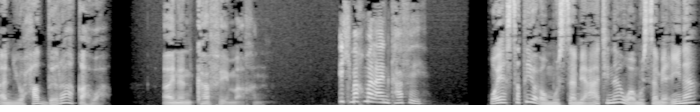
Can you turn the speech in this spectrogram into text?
أن يحضرا قهوة Einen Kaffee machen. Ich mach mal einen Kaffee. ويستطيع مستمعاتنا ومستمعينا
